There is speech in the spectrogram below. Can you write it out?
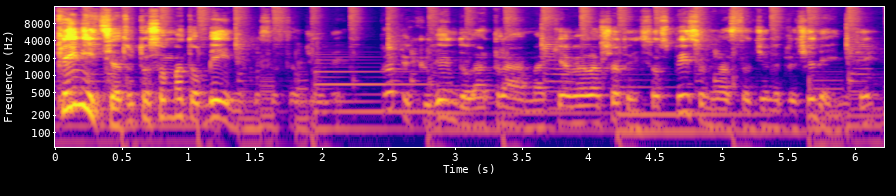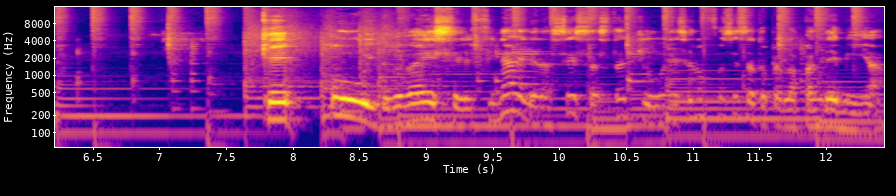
che inizia tutto sommato bene questa stagione, proprio chiudendo la trama che aveva lasciato in sospeso nella stagione precedente, che poi doveva essere il finale della stessa stagione se non fosse stato per la pandemia.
